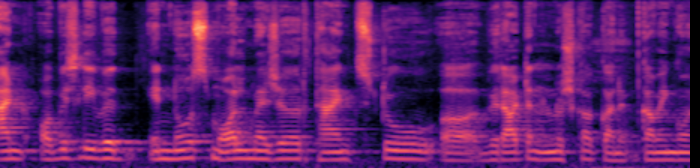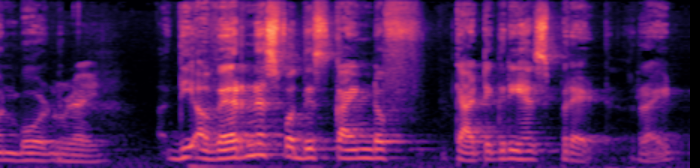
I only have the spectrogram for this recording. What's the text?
and obviously with in no small measure, thanks to uh, Virat and Anushka coming on board, Right. The awareness for this kind of category has spread. Right.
